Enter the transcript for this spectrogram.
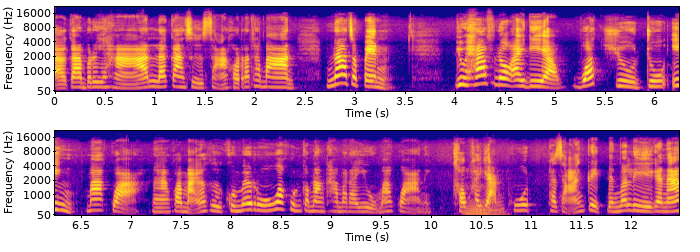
อ่าการบริหารและการสื่อสารของรัฐบาล น่าจะเป็น you have no idea what you doing มากกว่านะความหมายก็คือคุณไม่รู้ว่าคุณกำลังทำอะไรอยู่มากกว่านี่เขาขยันพูดภาษาอังกฤษเป็นวลีกันนะ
